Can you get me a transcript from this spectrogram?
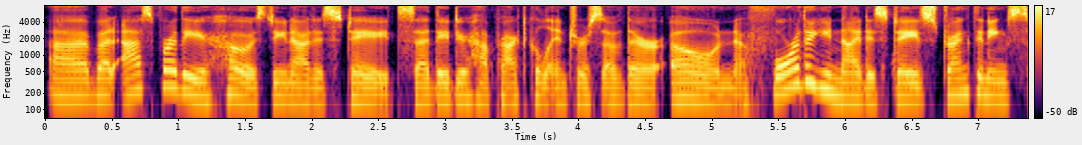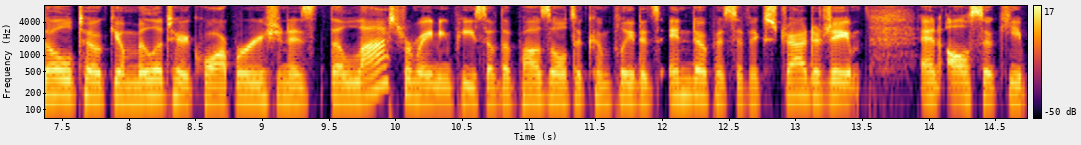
Uh, but as for the host, the United States, uh, they do have practical interests of their own. For the United States, strengthening Seoul Tokyo military cooperation is the last remaining piece of the puzzle to complete its Indo Pacific strategy and also keep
